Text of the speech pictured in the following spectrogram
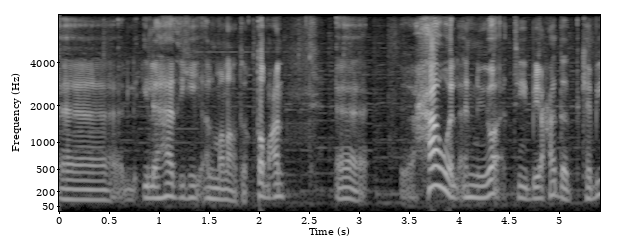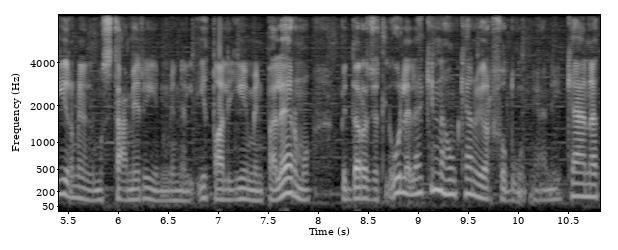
آه إلى هذه المناطق. طبعا آه حاول أن يأتي بعدد كبير من المستعمرين من الإيطاليين من باليرمو بالدرجة الأولى لكنهم كانوا يرفضون. يعني كانت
